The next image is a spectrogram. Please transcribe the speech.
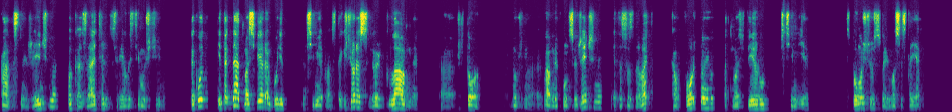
Радостная женщина – показатель зрелости мужчины. Так вот, и тогда атмосфера будет в семье класса. Так еще раз говорю, главное, э, что нужно, главная функция женщины – это создавать комфортную атмосферу в семье с помощью своего состояния.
